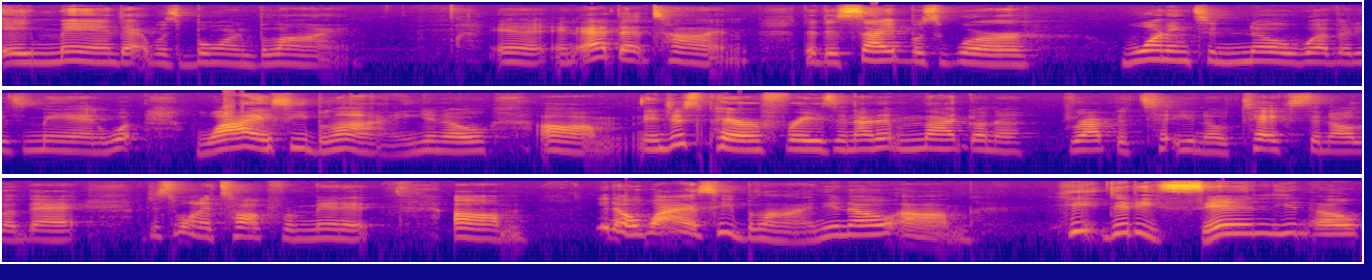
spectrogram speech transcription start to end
a man that was born blind. And, and at that time, the disciples were wanting to know whether this man what why is he blind you know? Um and just paraphrasing I am not gonna drop the you know text and all of that. I just want to talk for a minute. Um you know why is he blind you know? Um he did he sin you know?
